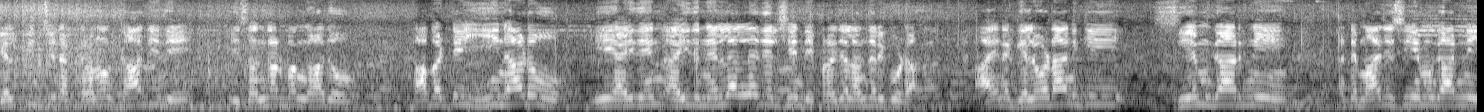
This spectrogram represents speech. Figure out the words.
గెలిపించిన క్రమం కాదు ఇది. ఈ సందర్భం కాదు. కాబట్టి ఈనాడు ఈ ఐదు ఐదు నెలలనే తెలిసింది ప్రజలందరికీ కూడా. ఆయన గెలవడానికి సీఎం గారిని అంటే మాజీ సీఎం గారిని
